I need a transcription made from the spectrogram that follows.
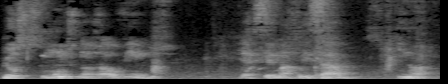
pelos testemunhos que nós já ouvimos, deve ser uma aflição enorme.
